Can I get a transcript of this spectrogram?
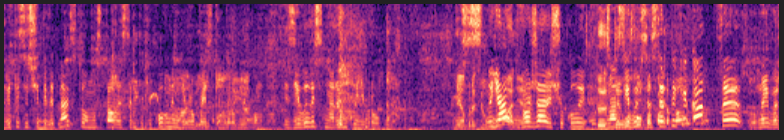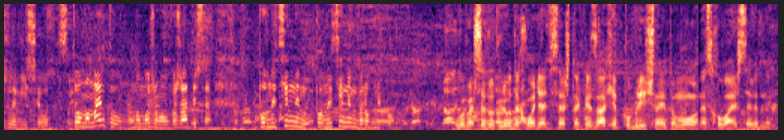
З 2019-го ми стали сертифікованим європейським виробником і з'явилися на ринку Європи. Тобто, ну, я вважаю, що коли у нас з'явився сертифікат, це найважливіше. От з цього моменту ми можемо вважатися повноцінним повноцінним виробником. Вибачте, тут люди ходять, все ж таки захід публічний, тому не сховаєшся від них.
